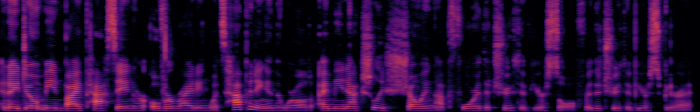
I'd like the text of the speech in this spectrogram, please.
And I don't mean bypassing or overriding what's happening in the world. I mean actually showing up for the truth of your soul, for the truth of your spirit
